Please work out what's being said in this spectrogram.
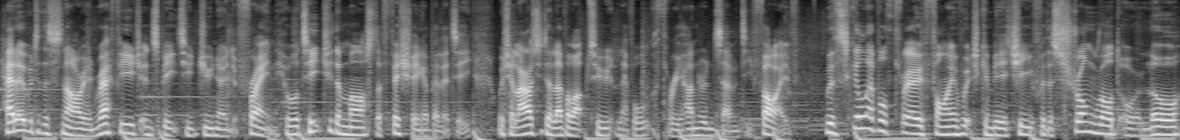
Head over to the Cenarion Refuge and speak to Juno Dufrain, who will teach you the Master Fishing ability, which allows you to level up to level 375. With skill level 305, which can be achieved with a strong rod or a lure,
